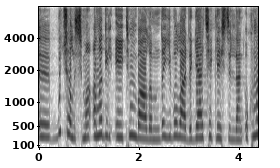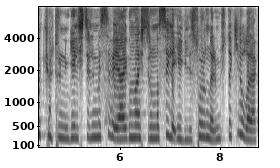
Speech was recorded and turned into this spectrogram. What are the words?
Ee, Bu çalışma ana dil eğitimi bağlamında YİBO'larda gerçekleştirilen okuma kültürünün geliştirilmesi ve yaygınlaştırılmasıyla ilgili sorunları müstakil olarak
